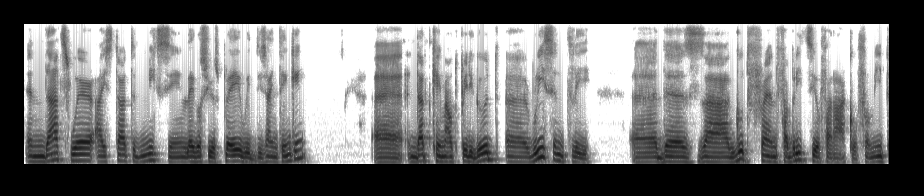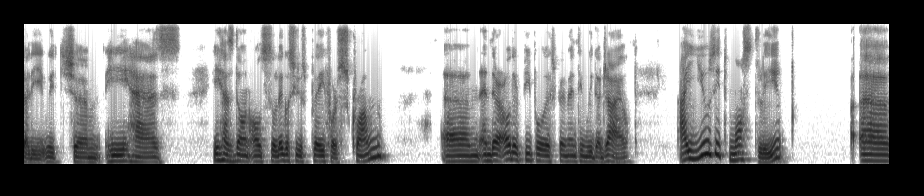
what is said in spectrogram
and that's where i started mixing lego serious play with design thinking uh, and that came out pretty good uh, recently uh, there's a good friend fabrizio faraco from italy which um, he has he has done also lego serious play for scrum um, and there are other people experimenting with agile. I use it mostly uh,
